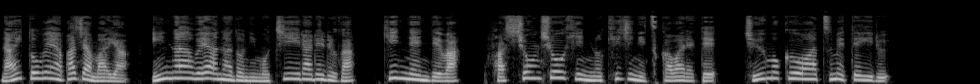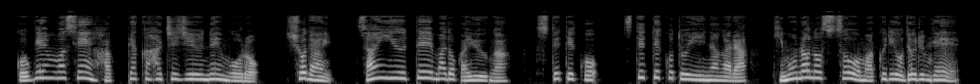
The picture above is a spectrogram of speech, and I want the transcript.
ナイトウェアパジャマやインナーウェアなどに用いられるが、近年ではファッション商品の生地に使われて注目を集めている。語源は1880年頃、初代三遊亭窓か優が、捨ててこ、捨ててこと言いながら、着物の裾をまくり踊る芸、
